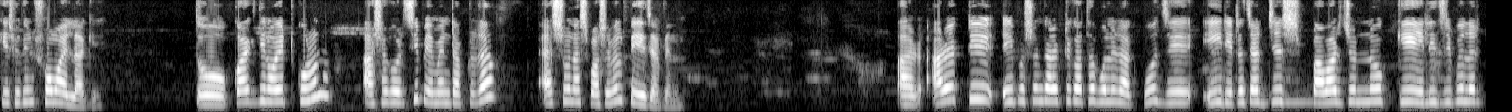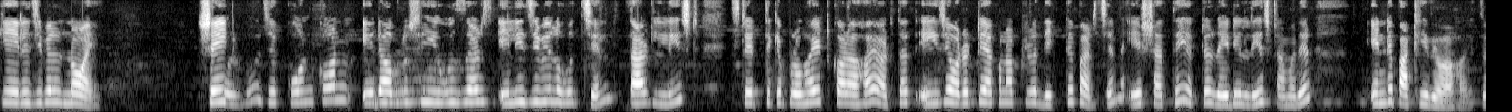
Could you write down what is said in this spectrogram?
কিছুদিন সময় লাগে। তো কয়েকদিন ওয়েট করুন, আশা করছি পেমেন্ট আপনারা অ্যাজ সুন অ্যাজ পসিবল পেয়ে যাবেন। আর আরও একটি, এই প্রসঙ্গে আরেকটি কথা বলে রাখব যে, এই ডেটা চার্জেস পাওয়ার জন্য কে এলিজিবল আর কে এলিজিবল নয়। সেই বলব যে কোন কোন এডব্লিউসি ইউজার্স এলিজিবল হচ্ছেন, তার লিস্ট স্টেট থেকে প্রোভাইড করা হয়। অর্থাৎ এই যে অর্ডারটি এখন আপনারা দেখতে পাচ্ছেন এর সাথেই একটা রেডি লিস্ট আমাদের এন্ডে পাঠিয়ে দেওয়া হয়। তো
